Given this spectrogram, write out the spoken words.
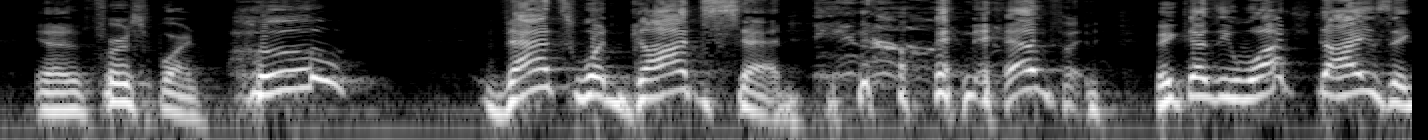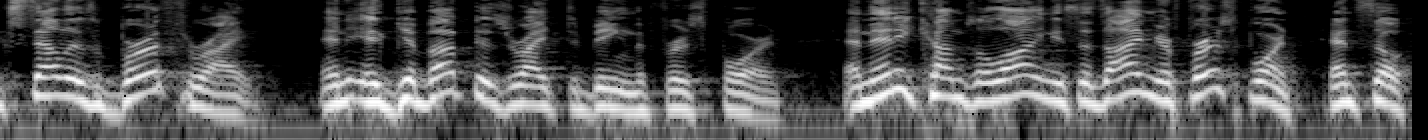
you know firstborn, who? That's what God said you know, in heaven because he watched Isaac sell his birthright and give up his right to being the firstborn. And then he comes along and he says, I'm your firstborn. And so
